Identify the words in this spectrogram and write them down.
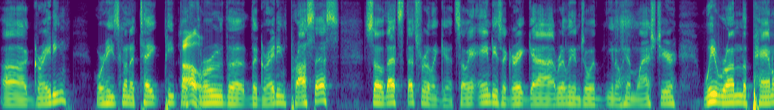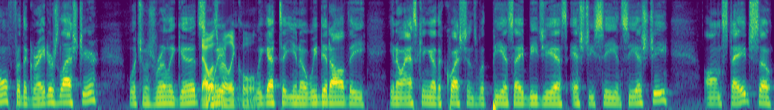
uh, grading where he's going to take people Oh. through the the grading process. So that's that's really good. So Andy's a great guy. I really enjoyed you know him last year. We run the panel for the graders last year, which was really good. That so was we- really cool. We got to you know we did all the you know asking other questions with PSA, BGS, SGC, and CSG on stage. So.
